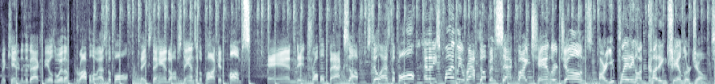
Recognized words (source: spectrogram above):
McKinnon in the backfield with him. Garoppolo has the ball, fakes the handoff, stands in the pocket, pumps, and in trouble, backs up, still has the ball, and then he's finally wrapped up and sacked by Chandler Jones. Are you planning on cutting Chandler Jones?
